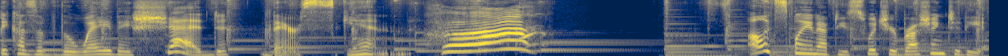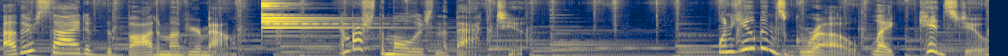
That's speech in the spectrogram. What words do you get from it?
because of the way they shed their skin. Huh? I'll explain after you switch your brushing to the other side of the bottom of your mouth. And brush the molars in the back, too. When humans grow, like kids do,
